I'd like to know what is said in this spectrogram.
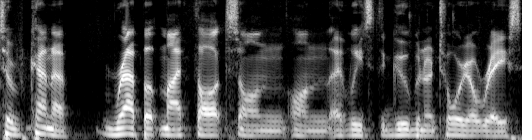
to kind of wrap up my thoughts on, on at least the gubernatorial race,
